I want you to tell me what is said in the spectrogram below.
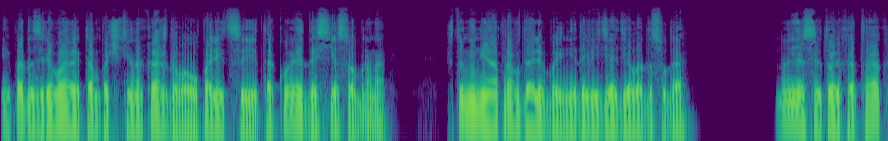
И подозреваю, там почти на каждого у полиции такое досье собрано, что меня оправдали бы, не доведя дело до суда. Но если только так,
